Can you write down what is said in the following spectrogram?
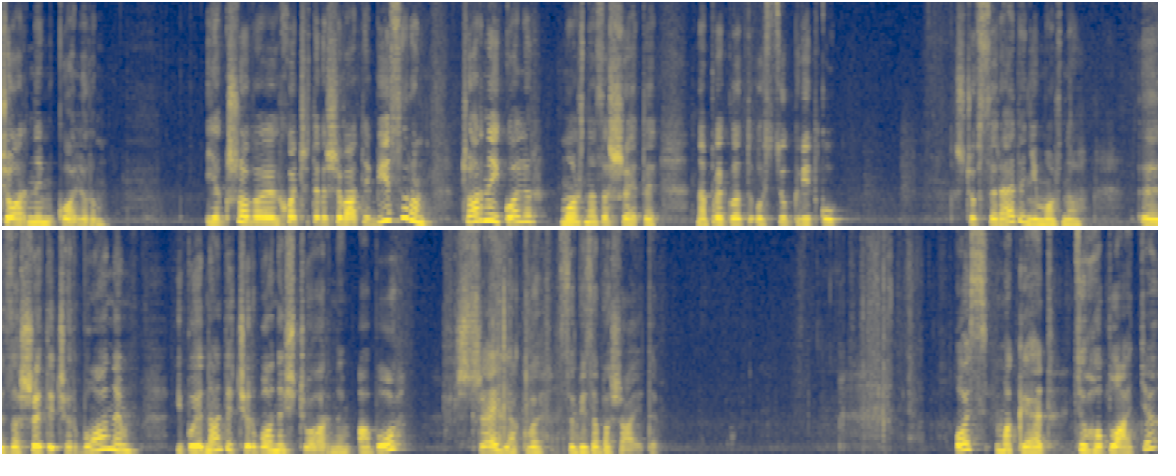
чорним кольором. Якщо ви хочете вишивати бісером, чорний колір можна зашити. Наприклад, ось цю квітку, що всередині, можна е, зашити червоним і поєднати червоне з чорним, або ще як ви собі забажаєте. Ось макет цього плаття.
